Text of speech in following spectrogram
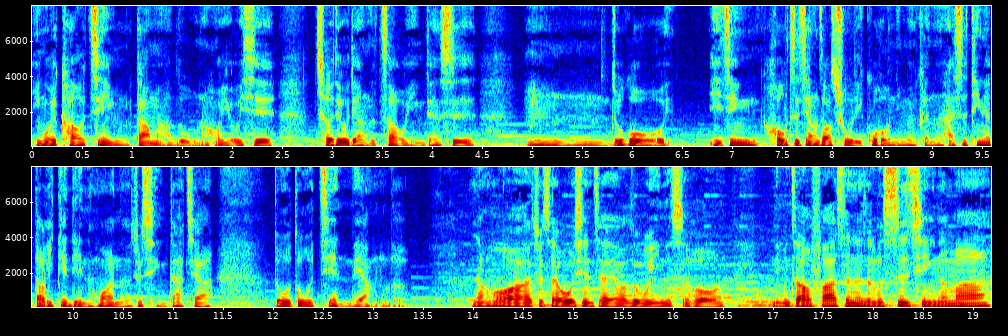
因为靠近大马路，然后有一些车流量的噪音，但是，嗯，如果我已经后置降噪处理过后，你们可能还是听得到一点点的话呢，就请大家多多见谅了。然后啊，就在我现在要录音的时候。你们知道发生了什么事情了吗？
